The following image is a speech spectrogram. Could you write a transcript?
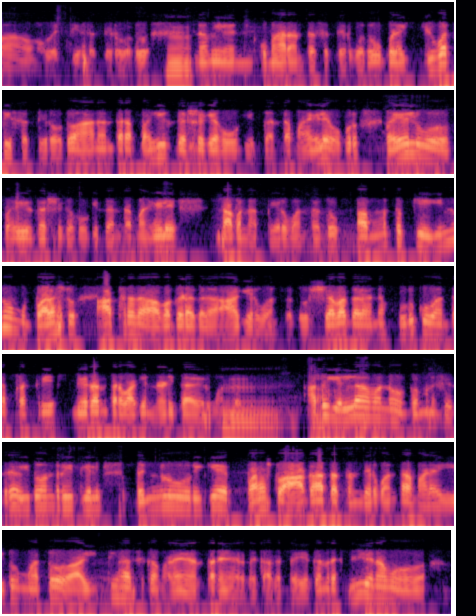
ವ್ಯಕ್ತಿ ಸತ್ತಿರುವುದು. ನವೀನ್ ಕುಮಾರ್ ಅಂತ ಸತ್ತಿರ್ಬೋದು ಒಬ್ಬಳ ಯುವತಿ ಸತ್ತಿರೋದು. ಆನಂತರ ಬಹಿರ್ದಶೆಗೆ ಹೋಗಿದ್ದಂತ ಮಹಿಳೆ ಒಬ್ಬರು ಬಯಲು ಬಹಿರ್ದಶೆಗೆ ಹೋಗಿದ್ದಂತ ಮಹಿಳೆ ಸಾವನ್ನಪ್ಪಿರುವಂತದ್ದು ಆ, ಮತ್ತು ಇನ್ನೂ ಬಹಳಷ್ಟು ಆ ತರದ ಅವಘಡಗಳ ಆಗಿರುವಂತದ್ದು. ಶವಗಳನ್ನ ಹುಡುಕುವಂತ ಪ್ರಕ್ರಿಯೆ ನಿರಂತರವಾಗಿ ನಡೀತಾ ಇರುವಂತದ್ದು. ಅದು ಎಲ್ಲವನ್ನು ಗಮನಿಸಿದ್ರೆ ಇದು ಒಂದು ರೀತಿಯಲ್ಲಿ ಬೆಂಗಳೂರಿಗೆ ಬಹಳಷ್ಟು ಆಘಾತ ತಂದಿರುವಂತ ಮಳೆ. ಇದು ಮತ್ತು ಐತಿಹಾಸಿಕ ಮಳೆ ಅಂತಾನೆ ಹೇಳ್ಬೇಕಾಗತ್ತೆ. ಯಾಕಂದ್ರೆ ಇಲ್ಲಿ ನಾವು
